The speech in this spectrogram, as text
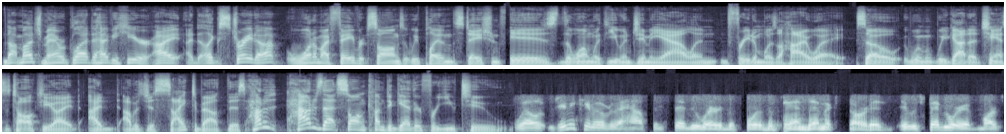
Not much, man. We're glad to have you here. I, I like straight up. One of my favorite songs that we played on the station is the one with you and Jimmy Allen. Freedom was a highway. So when we got a chance to talk to you, I I, I was just psyched about this. How does how does that song come together for you two? Well, Jimmy came over to the house in February before the pandemic started. It was February of March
